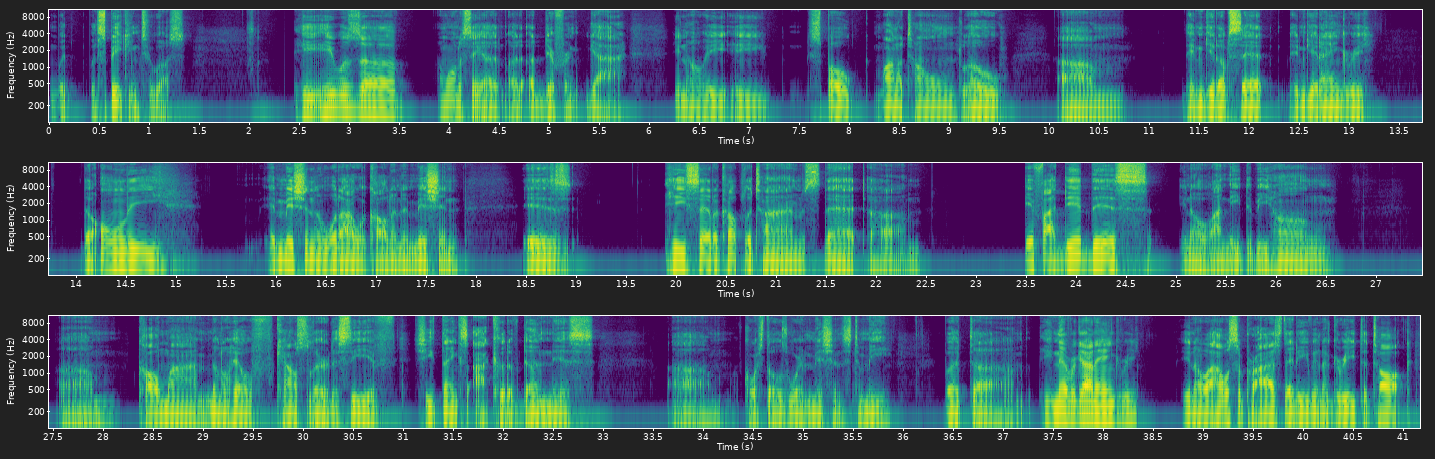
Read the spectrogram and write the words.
with, with speaking to us. He he was uh, I want to say a, a, a, different guy. You know, he he spoke monotone, low, um, didn't get upset, didn't get angry. The only admission of what I would call an admission is he said a couple of times that um, if I did this, you know, I need to be hung. Um, call my mental health counselor to see if she thinks I could have done this. Um, of course, those were admissions to me, but um, he never got angry. You know, I was surprised that he even agreed to talk.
